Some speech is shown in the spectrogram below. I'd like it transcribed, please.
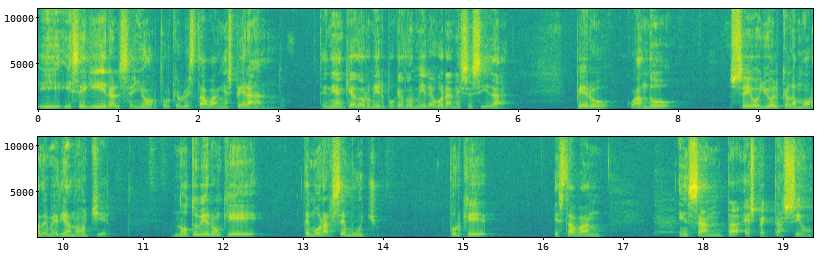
y, y seguir al Señor porque lo estaban esperando. Tenían que dormir porque dormir es una necesidad. Pero cuando se oyó el clamor de medianoche, no tuvieron que demorarse mucho porque estaban en santa expectación,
